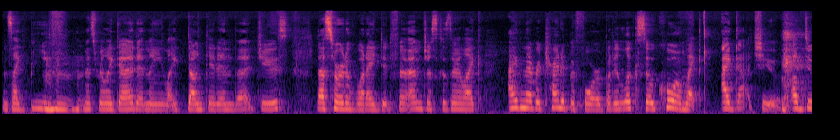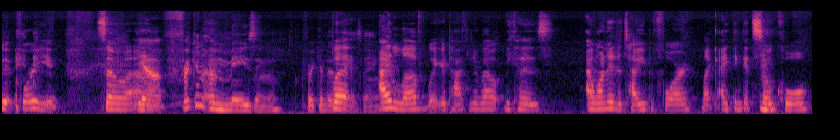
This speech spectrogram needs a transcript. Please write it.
It's like beef. Mm-hmm, It's really good, and then you like dunk it in the juice. That's sort of what I did for them, just because they're like, I've never tried it before, but it looks so cool. I'm like, I got you. I'll do it for you. So um, yeah freaking amazing freaking but amazing I love what you're talking about because I wanted to tell you before. Like, I think it's so cool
